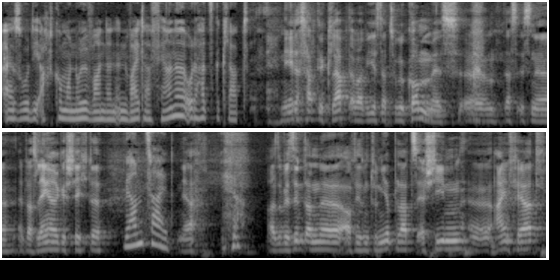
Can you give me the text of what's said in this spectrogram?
Also die 8,0 waren dann in weiter Ferne oder hat es geklappt? Nee, das hat geklappt, aber wie es dazu gekommen ist, äh, das ist eine etwas längere Geschichte. Wir haben Zeit. Ja. ja. Also wir sind dann äh, auf diesem Turnierplatz erschienen, äh, ein Pferd,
